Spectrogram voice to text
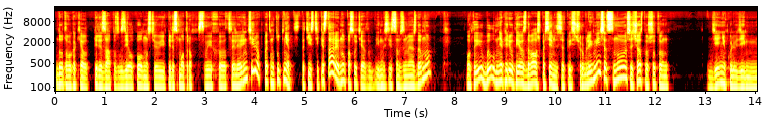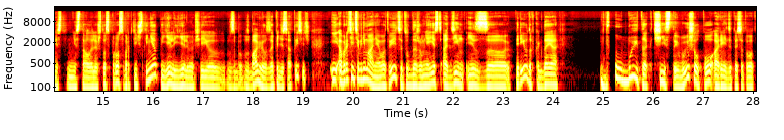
до того, как я вот перезапуск сделал полностью и пересмотр своих э, целей ориентиров. Поэтому тут нет статистики старой, но, по сути, я инвестициями занимаюсь давно. Вот, и был у меня период, я сдавал аж по 70 тысяч рублей в месяц, но сейчас то что-то денег у людей не стало или что, спроса практически нет, еле-еле вообще ее сбагрил за 50 тысяч. И обратите внимание, вот видите, тут даже у меня есть один из э, периодов, когда я в убыток чистый вышел по аренде. То есть это вот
